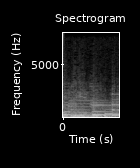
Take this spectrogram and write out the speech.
الكبير منهم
